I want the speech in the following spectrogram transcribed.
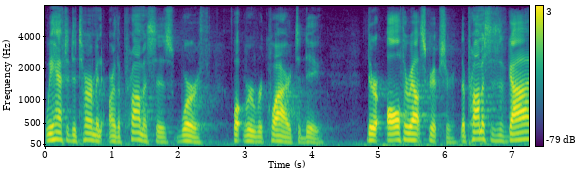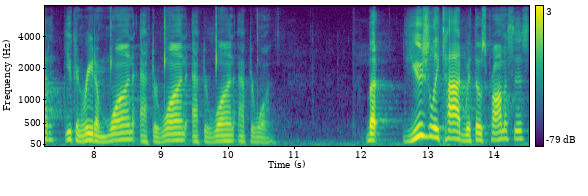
We have to determine are the promises worth what we're required to do? They're all throughout Scripture. The promises of God, you can read them one after one after one after one. But usually tied with those promises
